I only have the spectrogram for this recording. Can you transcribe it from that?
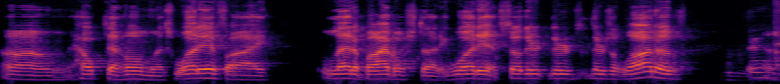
um, helped the homeless? What if I led a Bible study? What if? So there, there's there's a lot of uh,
